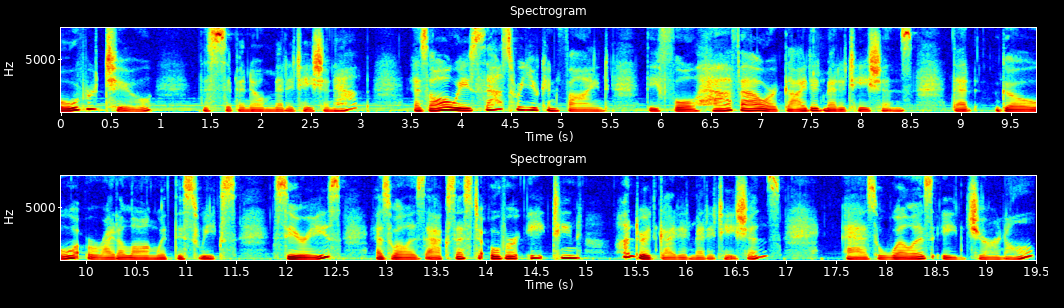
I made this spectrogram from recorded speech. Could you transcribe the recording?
over to the Sip Meditation app. As always, that's where you can find the full half hour guided meditations that go right along with this week's series, as well as access to over 1,800 guided meditations, as well as a journal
